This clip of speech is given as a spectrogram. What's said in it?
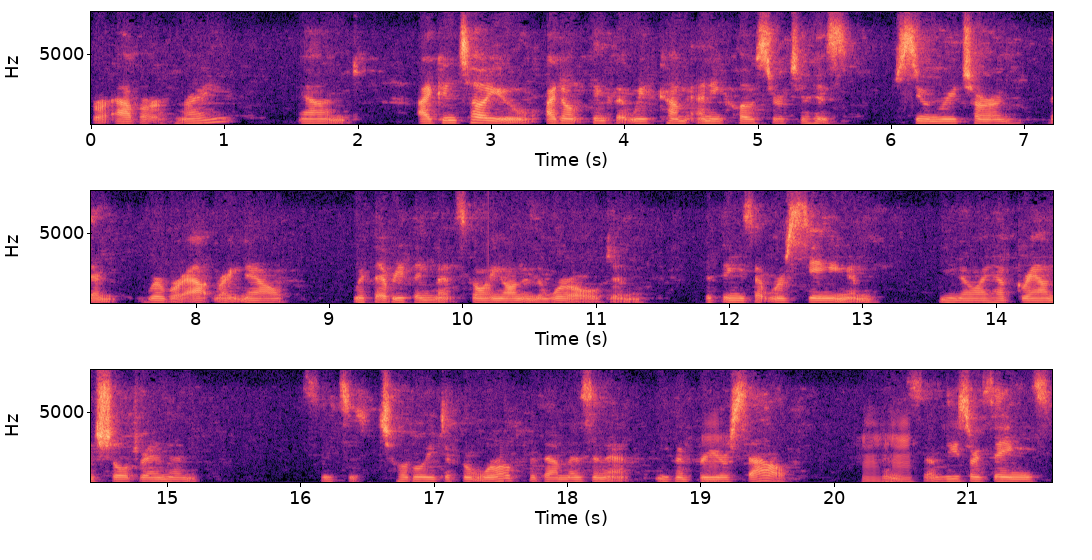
forever, right? And I can tell you, I don't think that we've come any closer to his soon return than where we're at right now with everything that's going on in the world and the things that we're seeing. And, you know, I have grandchildren and it's, it's a totally different world for them, isn't it? Even for Mm. yourself. hmm And so these are things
